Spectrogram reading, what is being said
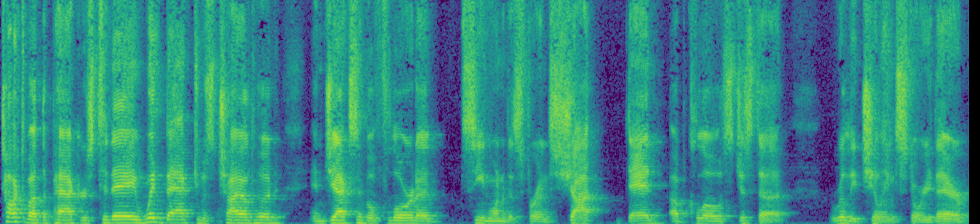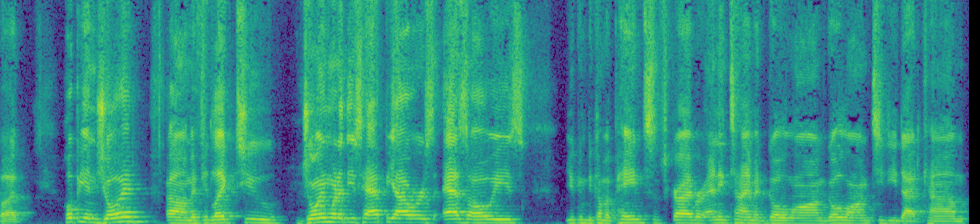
talked about the Packers today, went back to his childhood in Jacksonville, Florida, seeing one of his friends shot dead up close. Just a really chilling story there. But hope you enjoy. Um, if you'd like to join one of these happy hours, as always, you can become a paying subscriber anytime at Go Long, golongtd.com.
